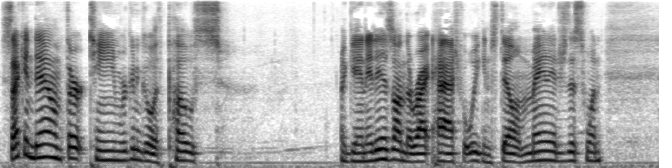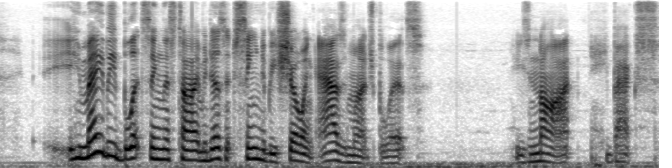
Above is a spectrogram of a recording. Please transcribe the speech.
second down 13, we're going to go with posts. Again, it is on the right hash, but we can still manage this one. He may be blitzing this time. He doesn't seem to be showing as much blitz. He's not. He backs.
